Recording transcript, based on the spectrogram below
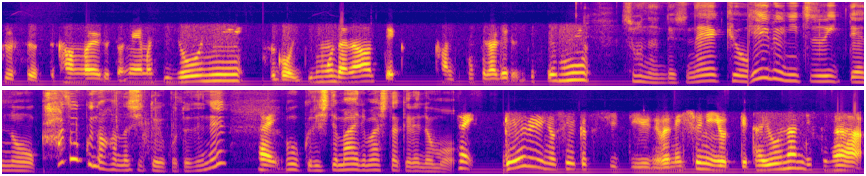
尽くすって考えるとね、まあ、非常にすごい生き物だなって感じさせられるんですよね。そうなんですね。今日ゲイ類についての家族の話ということでねはい。お送りしてまいりましたけれども、はい、ゲイ類の生活史っていうのはね種によって多様なんですが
